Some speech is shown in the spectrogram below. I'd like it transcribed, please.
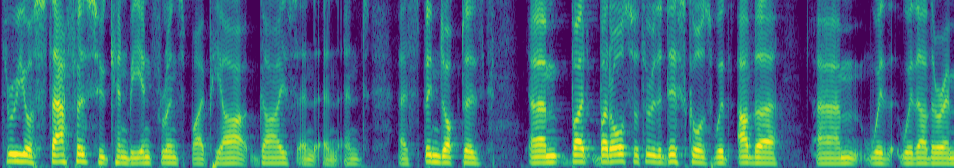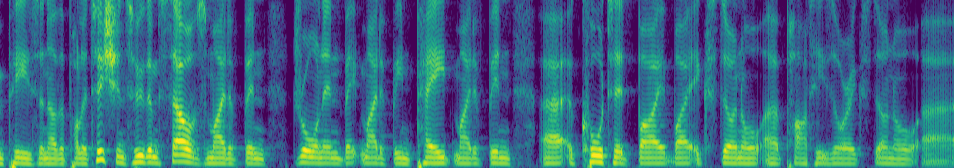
through your staffers who can be influenced by PR guys and and and uh, spin doctors, um, but but also through the discourse with other um, with with other MPs and other politicians who themselves might have been drawn in, might have been paid, might have been uh, courted by by external uh, parties or external uh,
